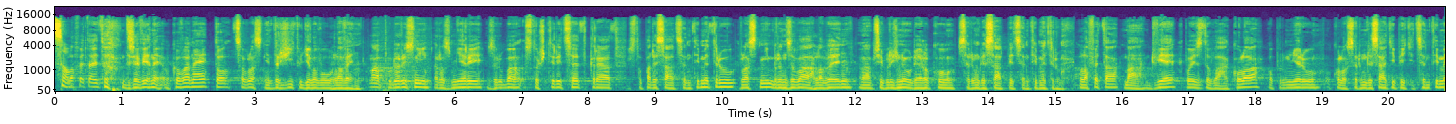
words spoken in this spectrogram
co? Lafeta je to dřevěné okované, to, co vlastně drží tu dělovou hlaveň. Má půdorysný rozměry zhruba 140 x 150 cm. Vlastní bronzová hlaveň má přibližnou délku 75 cm. Lafeta má dvě pojezdová kola o průměru okolo 75 cm,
